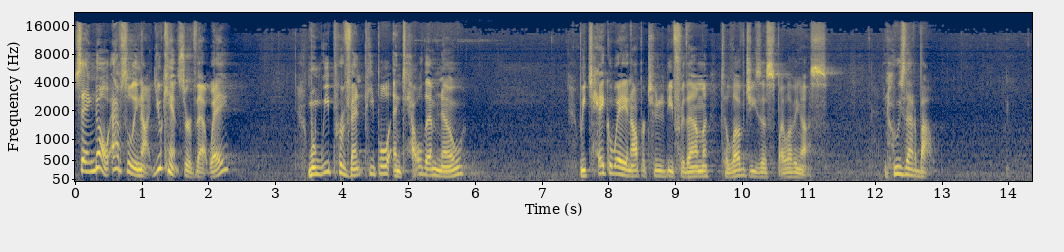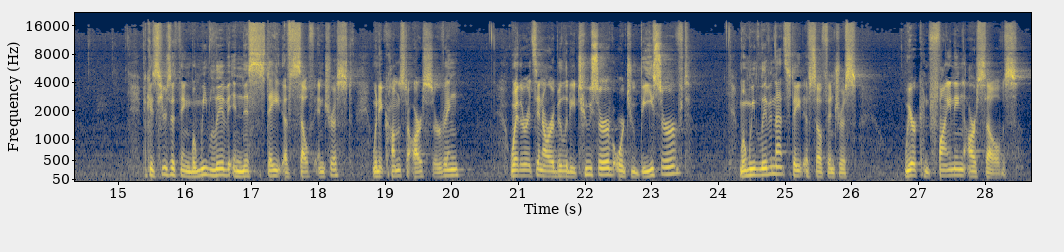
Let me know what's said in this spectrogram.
saying, No, absolutely not. You can't serve that way. When we prevent people and tell them no, we take away an opportunity for them to love Jesus by loving us. And who's that about? Because here's the thing when we live in this state of self interest, when it comes to our serving, whether it's in our ability to serve or to be served, when we live in that state of self interest, we are confining ourselves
